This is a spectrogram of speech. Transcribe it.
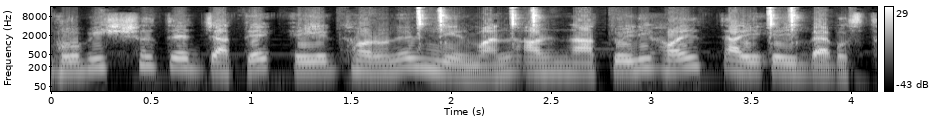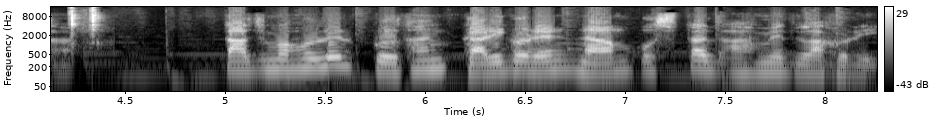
ভবিষ্যতে যাতে এই ধরনের নির্মাণ আর না তৈরি হয় তাই এই ব্যবস্থা। তাজমহলের প্রধান কারিগরের নাম ওস্তাদ আহমেদ লাহরি।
